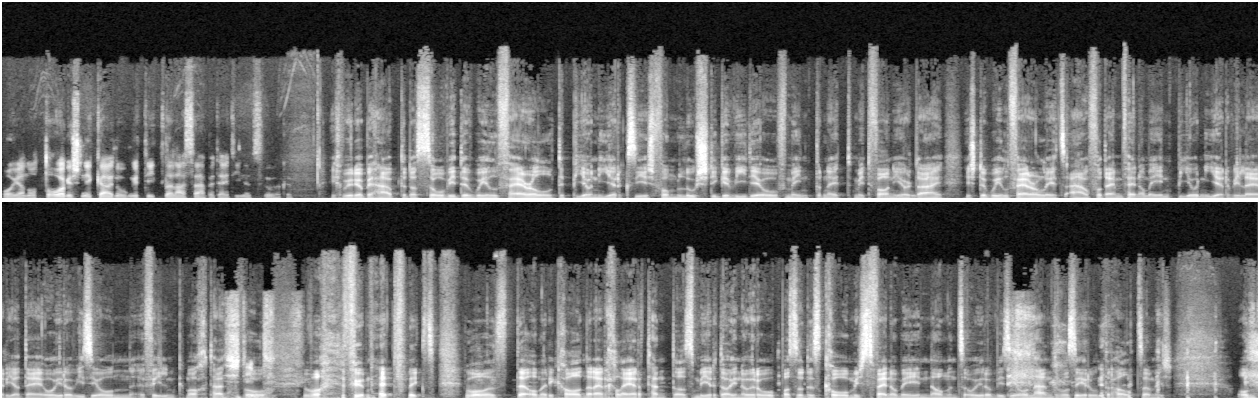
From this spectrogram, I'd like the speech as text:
die ja notorisch nicht gerne Untertitel lesen, eben dort reinzuschauen. Ich würde ja behaupten, dass so wie der Will Ferrell der Pionier war vom lustigen Video auf dem Internet mit Funny or Die, ist der Will Ferrell jetzt auch von dem Phänomen Pionier, weil er ja den Eurovision-Film gemacht hat, wo, wo, für Netflix, wo es den Amerikanern erklärt haben, dass wir da in Europa so ein komisches Phänomen namens Eurovision haben, das sehr unterhaltsam ist. Und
